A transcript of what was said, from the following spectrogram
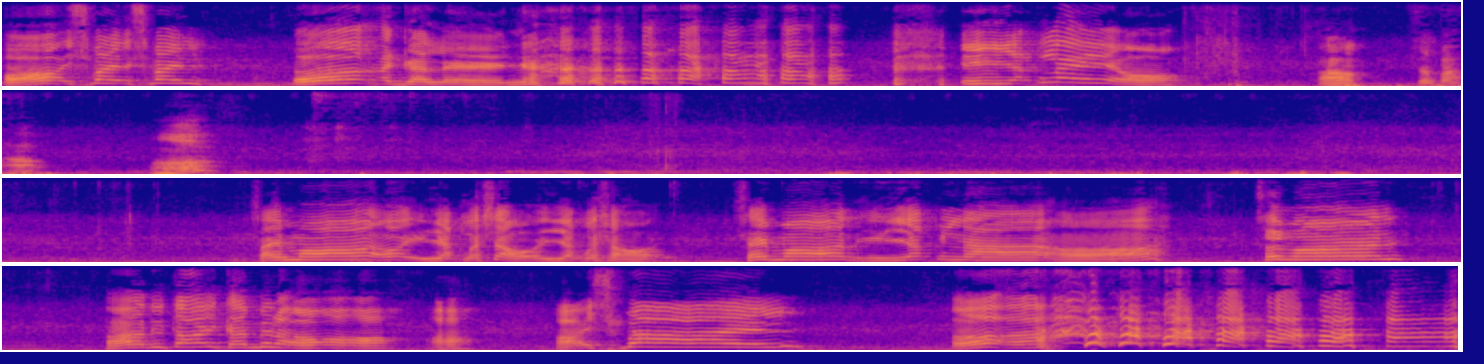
Oh, smile, smile. Oh, kagaling. Iyak na eh, oh. Ah. Sa pa, ah. Oh? Simon! Oh, iyak na siya, oh. Iyak na siya, oh. Simon, iyak na, oh. Simon! Ah, dito ay camera. Oh, oh, oh. Ah, ah smile! Oh, ah.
